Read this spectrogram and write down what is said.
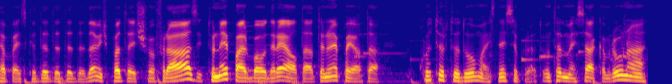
tāpēc, ka da, da, da, da, da, viņš pateica šo frāzi, tu nepārbaudi realitāti, tu nepajautā, ko tu ar to domā, es nesapratu. Un tad mēs sākam runāt.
